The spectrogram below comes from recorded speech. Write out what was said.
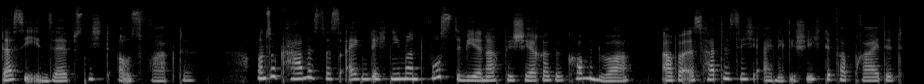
dass sie ihn selbst nicht ausfragte. Und so kam es, dass eigentlich niemand wusste, wie er nach Peschera gekommen war, aber es hatte sich eine Geschichte verbreitet,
